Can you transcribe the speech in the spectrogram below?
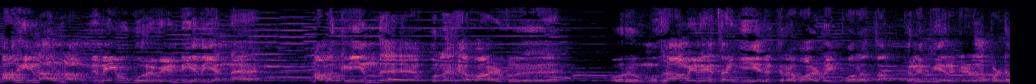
ஆகையினால் நாம் நினைவு கூற வேண்டியது என்ன? நமக்கு இந்த உலக வாழ்வு ஒரு முகாமிலே தங்கி இருக்கிற வாழ்வை போலத்தான். பிலிப்பியருக்கு எழுதப்பட்ட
